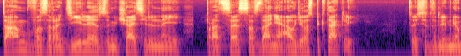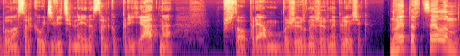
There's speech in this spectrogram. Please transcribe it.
там возродили замечательный процесс создания аудиоспектаклей. То есть это для меня было настолько удивительно и настолько приятно, что прям жирный-жирный плюсик. Но это в целом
